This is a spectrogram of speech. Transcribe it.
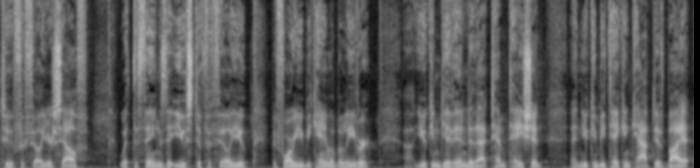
to fulfill yourself with the things that used to fulfill you before you became a believer. Uh, you can give in to that temptation and you can be taken captive by it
